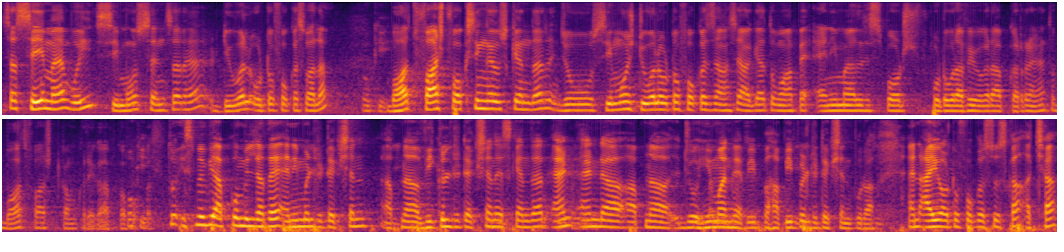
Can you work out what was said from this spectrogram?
सर सेम है वही सीमोस सेंसर है ड्यूअल ऑटो फोकस वाला। Okay. बहुत फास्ट फोकसिंग है उसके अंदर जो सीमोस ड्यूअल ऑटो फोकस जहाँ से आ गया तो वहाँ पे एनिमल स्पोर्ट्स फोटोग्राफी वगैरह आप कर रहे हैं तो बहुत फास्ट कम करेगा आपका okay. फोकस तो इसमें भी आपको मिल जाता है एनिमल डिटेक्शन अपना व्हीकल डिटेक्शन है इसके अंदर एंड एंड अपना जो ह्यूमन है हाँ पीपल डिटेक्शन पूरा। एंड आई ऑटो फोकस तो इसका अच्छा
